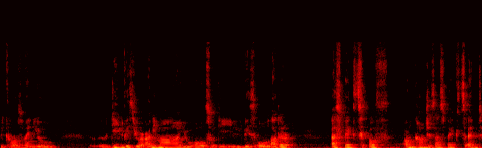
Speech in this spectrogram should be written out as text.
because when you deal with your anima, you also deal with all other aspects of unconscious aspects and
